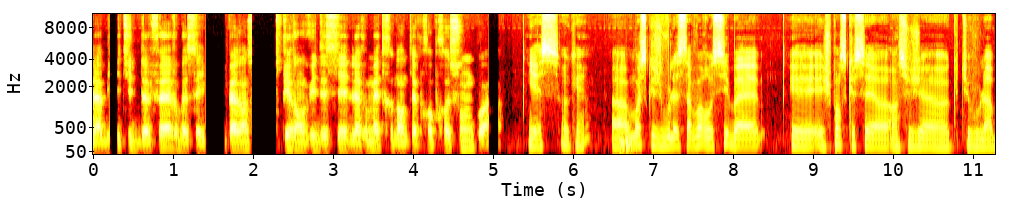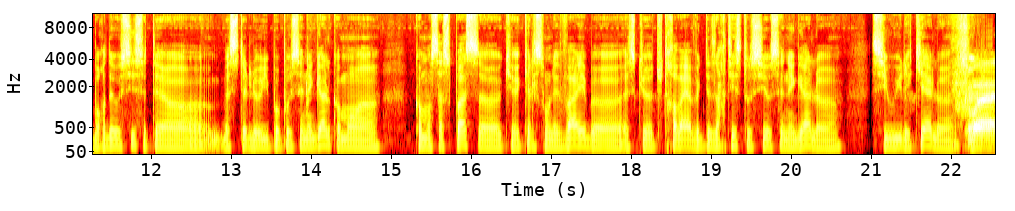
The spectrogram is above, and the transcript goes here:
l'habitude de faire, bah, c'est hyper inspirant, envie d'essayer de les remettre dans tes propres sons, quoi. Yes, ok. Euh, moi, ce que je voulais savoir aussi, bah, et, je pense que c'est euh, un sujet euh, que tu voulais aborder aussi, c'était bah, c'était le hip-hop au Sénégal, comment Comment ça se passe euh, Quelles sont les vibes euh, Est-ce que tu travailles avec des artistes aussi au Sénégal euh, Si oui, lesquels Ouais,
